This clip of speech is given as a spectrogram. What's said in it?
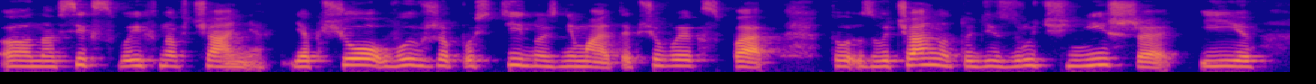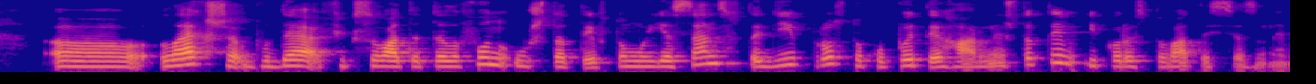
е, на всіх своїх навчаннях. Якщо ви вже постійно знімаєте, якщо ви експерт, то звичайно тоді зручніше і е, легше буде фіксувати телефон у штатив. Тому є сенс тоді просто купити гарний штатив і користуватися з ним.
